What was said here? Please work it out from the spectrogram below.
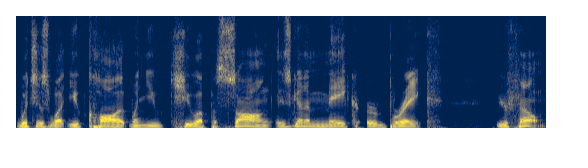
which is what you call it when you cue up a song, is going to make or break your film.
